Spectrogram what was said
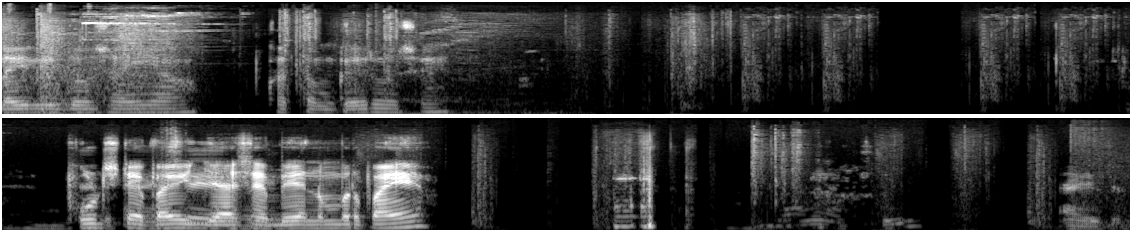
લઈ લીધો છે અહીંયા. ખતમ કર્યો છે. ફૂડ સ્ટેપ આવી ગયા છે બે નંબર પાસે આવી જાઓ.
